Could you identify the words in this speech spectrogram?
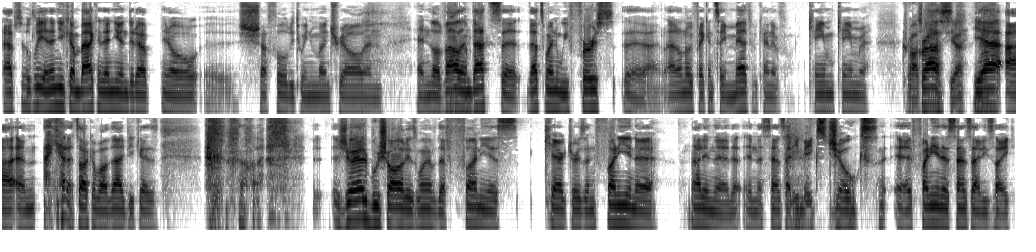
Absolutely. And then you come back, and then you ended up, you know, uh, shuffle between Montreal and and Laval, and that's uh, that's when we first. Uh, I don't know if I can say met. We kind of came came uh, Cross across. paths, yeah. yeah. Uh, and I gotta talk about that because Joël Bouchard is one of the funniest characters, and funny in a not in the in the sense that he makes jokes. Uh, funny in the sense that he's like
